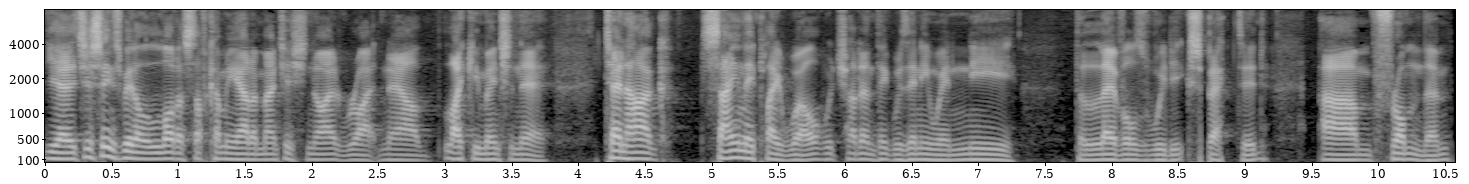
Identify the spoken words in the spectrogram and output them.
Yeah, it just seems to be a lot of stuff coming out of Manchester United right now. Like you mentioned there, Ten Hag saying they played well, which I don't think was anywhere near the levels we'd expected um, from them.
